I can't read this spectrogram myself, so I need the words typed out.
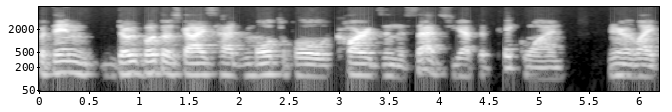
but then those, both those guys had multiple cards in the set, so you have to pick one. You're like,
